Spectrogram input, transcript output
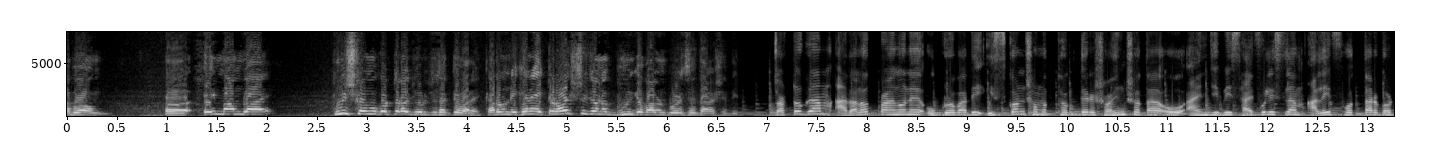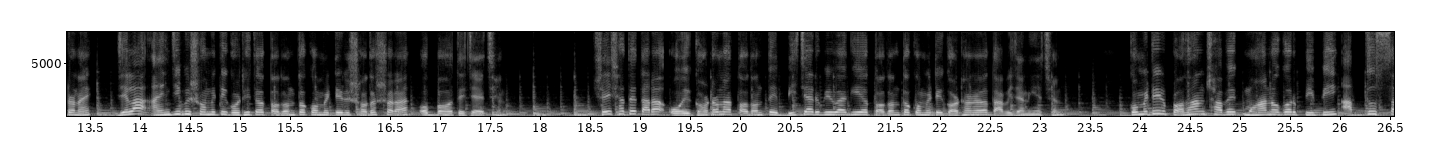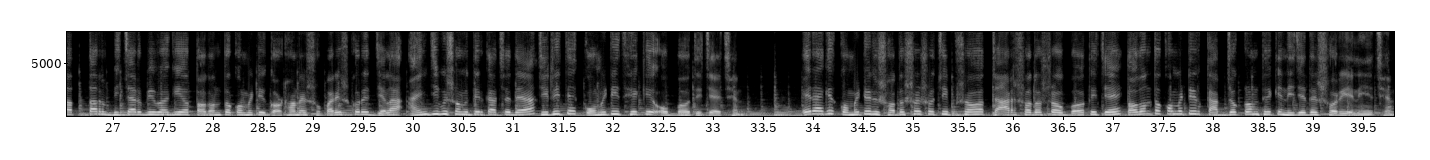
এবং এই মামলায় পুলিশ কর্মকর্তারা জড়িত থাকতে পারে। কারণ এখানে একটা রহস্যজনক ভূমিকা পালন করেছে তারা সেদিন। চট্টগ্রাম আদালত প্রাঙ্গণে উগ্রবাদী ইসকন সমর্থকদের সহিংসতা ও আইনজীবী সাইফুল ইসলাম আলিফ হত্যার ঘটনায় জেলা আইনজীবী সমিতি গঠিত তদন্ত কমিটির সদস্যরা অব্যাহতি চেয়েছেন। সেই সাথে তারা ওই ঘটনা তদন্তে বিচার বিভাগীয় তদন্ত কমিটি গঠনেরও দাবি জানিয়েছেন। কমিটির প্রধান সাবেক মহানগর পিপি আব্দুস সাত্তার বিচার বিভাগীয় তদন্ত কমিটি গঠনের সুপারিশ করে জেলা আইনজীবী সমিতির কাছে দেয়া চিঠিতে কমিটি থেকে অব্যাহতি চেয়েছেন। এর আগে কমিটির সদস্য সচিব সহ চার সদস্য অব্যাহতি চেয়ে তদন্ত কমিটির কার্যক্রম থেকে নিজেদের সরিয়ে নিয়েছেন।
